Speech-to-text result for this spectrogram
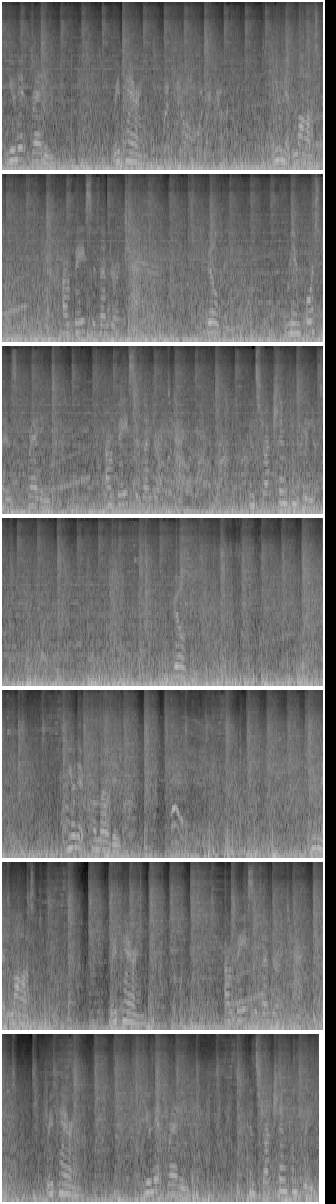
Unit ready. Repairing. Unit lost. Our base is under attack. Building. Reinforcements ready. Our base is under attack. Construction complete. Building. Unit promoted. Unit lost. Repairing. Our base is under attack. Repairing. Unit ready. Construction complete.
